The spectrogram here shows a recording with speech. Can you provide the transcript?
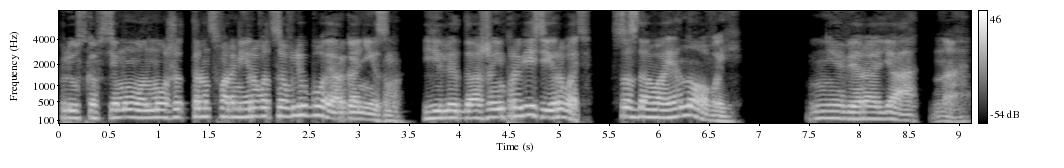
Плюс ко всему он может трансформироваться в любой организм. Или даже импровизировать, создавая новый. Невероятно.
